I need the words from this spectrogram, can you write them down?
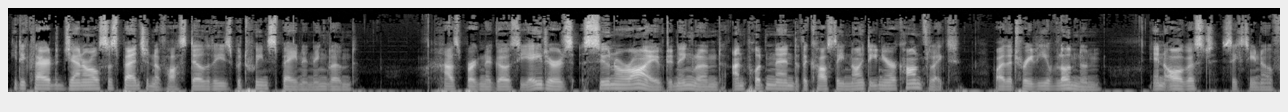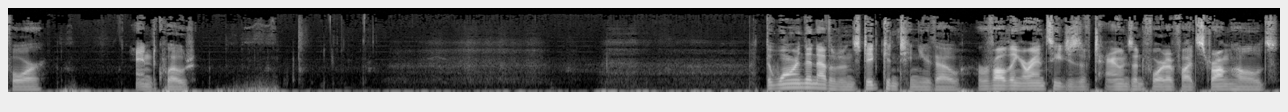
he declared a general suspension of hostilities between Spain and England. Habsburg negotiators soon arrived in England and put an end to the costly 19 year conflict by the Treaty of London in August 1604. The war in the Netherlands did continue, though, revolving around sieges of towns and fortified strongholds.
